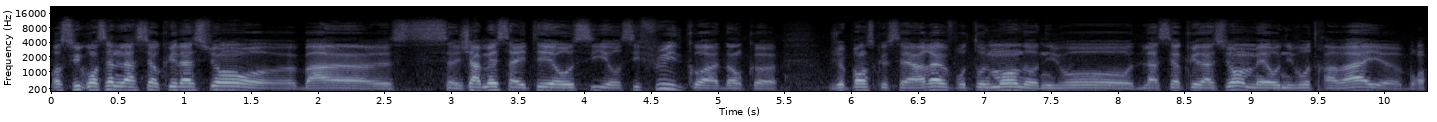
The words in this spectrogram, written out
en ce qui concerne la circulation, euh, bah, jamais ça a été aussi aussi fluide, quoi. Donc euh, je pense que c'est un rêve pour tout le monde au niveau de la circulation, mais au niveau travail, euh, bon.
